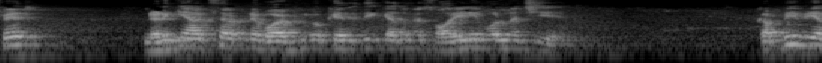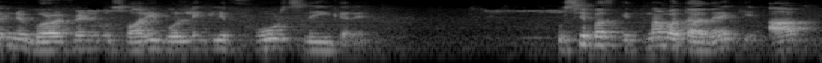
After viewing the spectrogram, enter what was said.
फिर लड़कियाँ अक्सर अपने बॉयफ्रेंड को कहती थी, क्या तुम्हें सॉरी नहीं बोलना चाहिए? कभी भी अपने बॉयफ्रेंड को सॉरी बोलने के लिए फोर्स नहीं करें। उसे बस इतना बता दें कि आप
